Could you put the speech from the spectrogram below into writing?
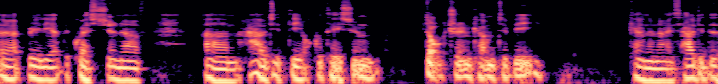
uh, really at the question of um, how did the occultation doctrine come to be canonized? How did the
